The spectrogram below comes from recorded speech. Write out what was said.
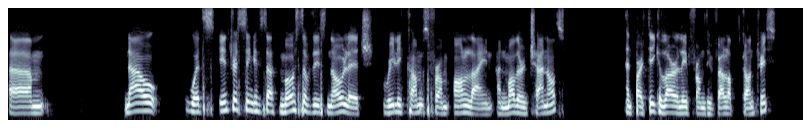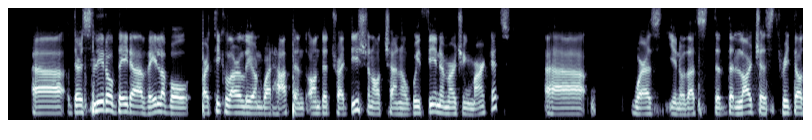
Um, now, what's interesting is that most of this knowledge really comes from online and modern channels, and particularly from developed countries. Uh, there's little data available, particularly on what happened on the traditional channel within emerging markets, uh, whereas you know that's the, the largest retail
